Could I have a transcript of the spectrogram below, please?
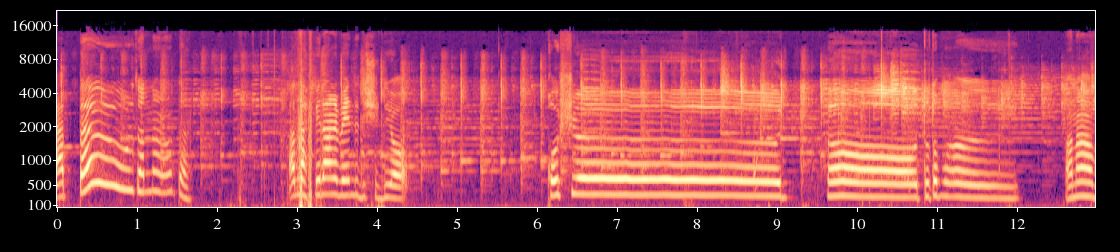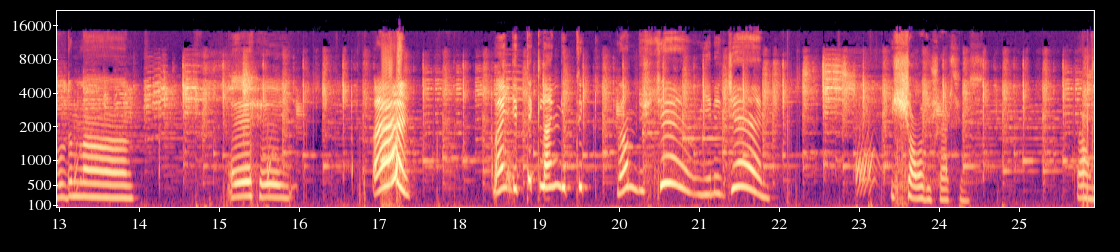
Abba oradan lan oradan. Allah belanı beni de düşürdü ya. Koşun. Ha, tutapay. Ana buldum lan. Hey hey. Ay! Lan gittik lan gittik. Lan düşeceğim. Yenileceğim. İnşallah düşersiniz. Tamam.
